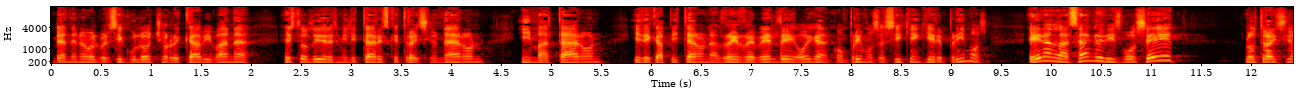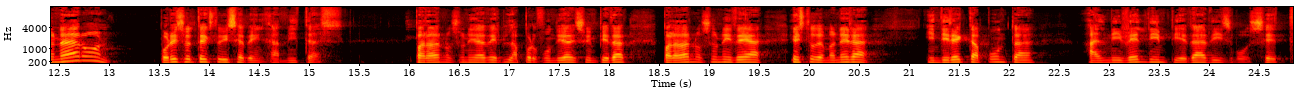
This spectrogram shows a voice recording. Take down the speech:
vean de nuevo el versículo 8, Recab y Bana, estos líderes militares que traicionaron y mataron y decapitaron al rey rebelde. Oigan, con primos así, ¿quién quiere primos? Eran la sangre de Isboset, lo traicionaron. Por eso el texto dice benjamitas, para darnos una idea de la profundidad de su impiedad, para darnos una idea, esto de manera indirecta apunta al nivel de impiedad Isboset,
